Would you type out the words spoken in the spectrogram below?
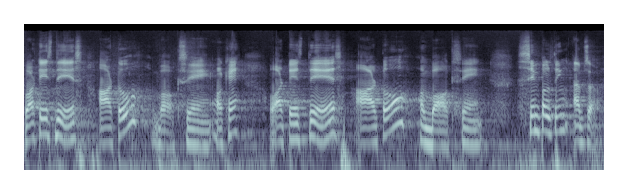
What is this? Auto boxing. Okay, what is this? Auto boxing. Simple thing, observe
